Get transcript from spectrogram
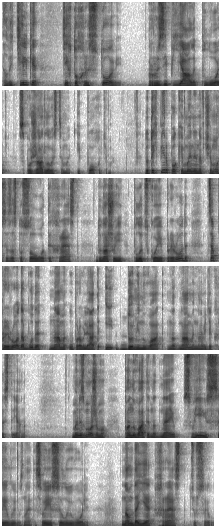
Але тільки ті, хто Христові, розіп'яли плоть з пожадливостями і похотями. До тих пір, поки ми не навчимося застосовувати хрест до нашої плотської природи, ця природа буде нами управляти і домінувати над нами, навіть як християнам. Ми не зможемо панувати над нею своєю силою, знаєте, своєю силою волі. Нам дає хрест цю силу.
